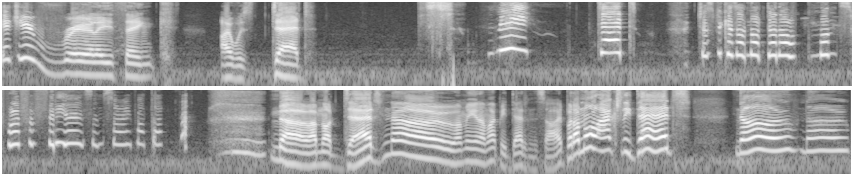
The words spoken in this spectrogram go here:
Did you really think I was dead? Me? Dead? Just because I've not done a month's worth of videos. I'm sorry about that. no, I'm not dead. No. I mean, I might be dead inside, but I'm not actually dead. No, no.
